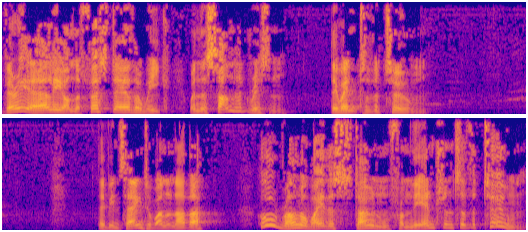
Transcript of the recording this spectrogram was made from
very early on the first day of the week, when the sun had risen, they went to the tomb. They'd been saying to one another, who'll roll away the stone from the entrance of the tomb?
